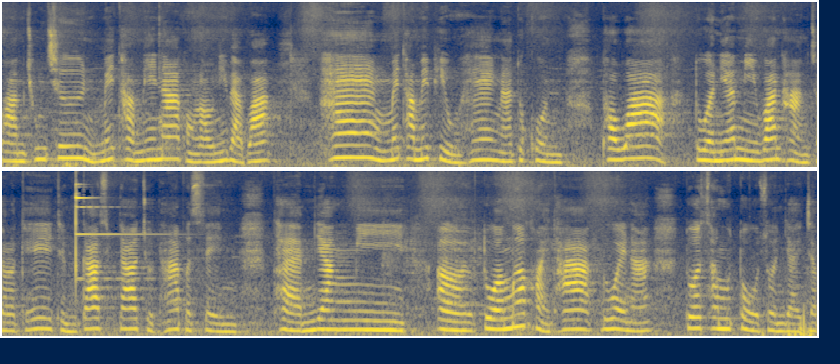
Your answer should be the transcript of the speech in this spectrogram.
ความชุ่มชื่น ไม่ทำให้หน้าของเรานี่แบบว่า แห้งไม่ทำให้ผิวแห้งนะทุกคน เพราะว่าตัวนี้มีว่านหางจระเข้ถึง 99.5%แถมยังมีตัวเมือกหอยทากด้วยนะ ตัวซามุโตะส่วนใหญ่จะ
